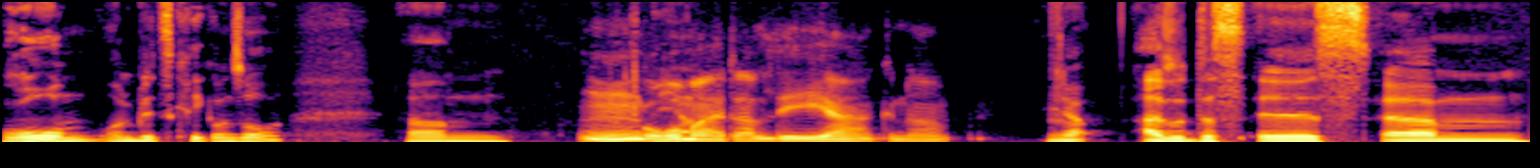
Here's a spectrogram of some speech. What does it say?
Rom und Blitzkrieg und so. Ähm, Mhm, Roma et Allee, ja, genau. ja, also das ist ähm,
